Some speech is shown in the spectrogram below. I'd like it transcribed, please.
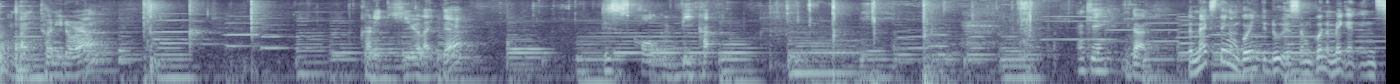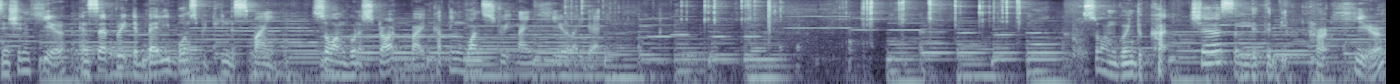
And then turn it around. Cut it here like that. This is called a V-cut. Okay, done. The next thing I'm going to do is I'm going to make an incision here and separate the belly bones between the spine. So I'm going to start by cutting one straight line here like that. So I'm going to cut just a little bit part here.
